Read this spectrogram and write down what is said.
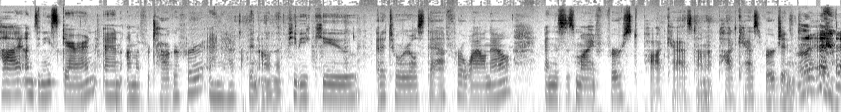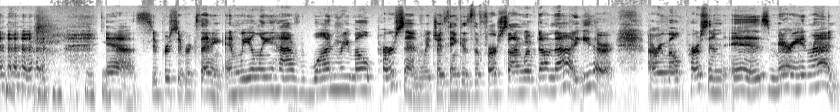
Hi, I'm Denise Guerin, and I'm a photographer and have been on the PBQ editorial staff for a while now. And this is my first podcast. I'm a podcast virgin today. yeah, super, super exciting. And we only have one remote person, which I think is the first time we've done that either. A remote person is Marion Wrenn.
